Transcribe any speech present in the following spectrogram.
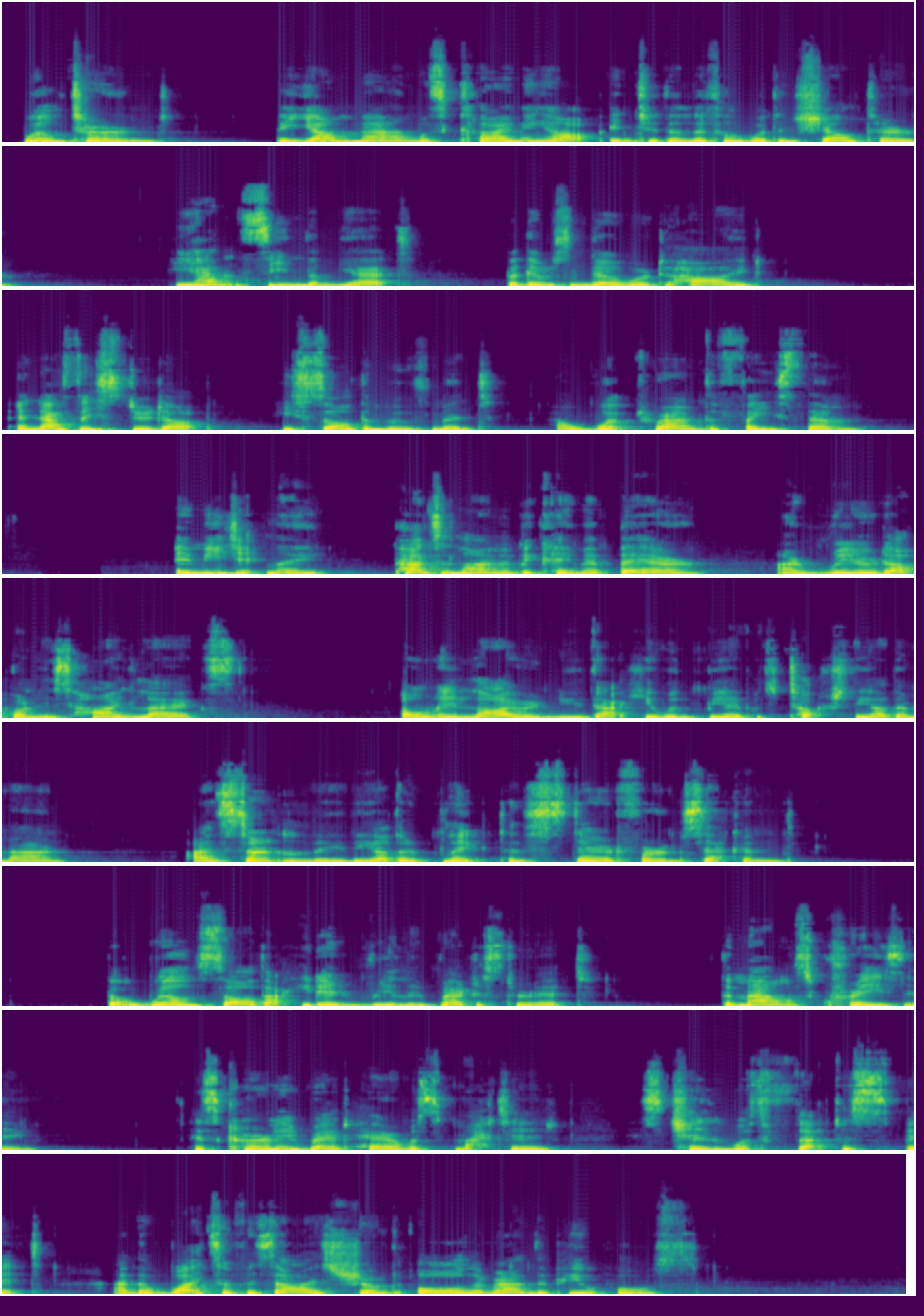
Will turned. The young man was climbing up into the little wooden shelter. He hadn't seen them yet, but there was nowhere to hide. And as they stood up, he saw the movement and whipped round to face them. Immediately, Pantalaimon became a bear and reared up on his hind legs. Only Lyra knew that he wouldn't be able to touch the other man, and certainly the other blinked and stared for a second. But Will saw that he didn't really register it. The man was crazy. His curly red hair was matted, his chin was flecked with spit, and the whites of his eyes showed all around the pupils.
